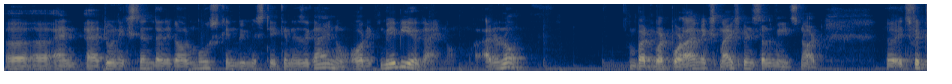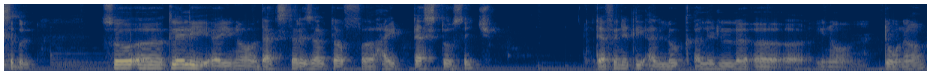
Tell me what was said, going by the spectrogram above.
Uh, uh, and uh, to an extent that it almost can be mistaken as a gyno or it may be a gyno i don't know but but what i'm my experience tells me it's not. It's fixable. So clearly you know that's the result of high test dosage. Definitely I look a little uh, uh, you know toner.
